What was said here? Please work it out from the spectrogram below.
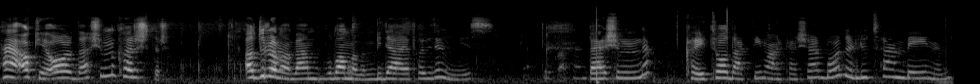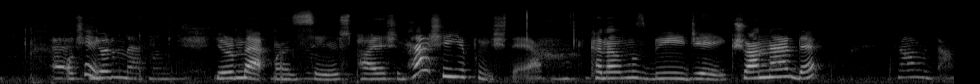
Ha okey orada. Şimdi karıştır. Aa dur ama ben bulamadım. Bir daha yapabilir miyiz? Ben şimdi kayıta odaklıyım arkadaşlar. Bu arada lütfen beğenin. Evet, Okey. yorum da yapmamız. Yorum da yapmanızı seviyoruz. Paylaşın. Her şeyi yapın işte ya. Kanalımız büyüyecek. Şu an nerede? Tamam buradan.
